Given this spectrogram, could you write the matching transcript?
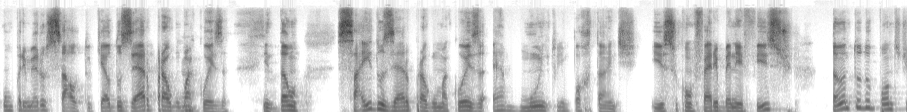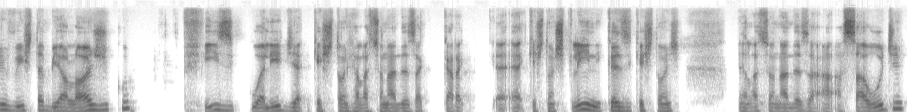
com o primeiro salto, que é o do zero para alguma é. coisa. Sim. Então, sair do zero para alguma coisa é muito importante. Isso confere benefícios tanto do ponto de vista biológico físico ali de questões relacionadas a cara, é, é, questões clínicas e questões relacionadas à, à saúde,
